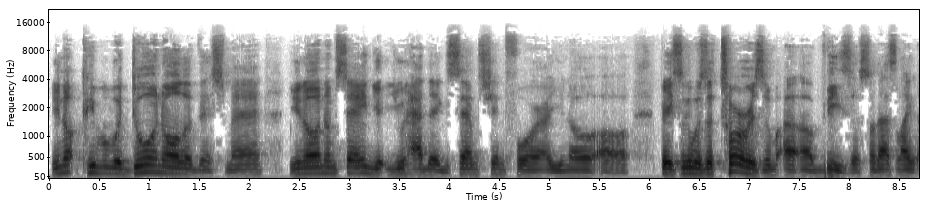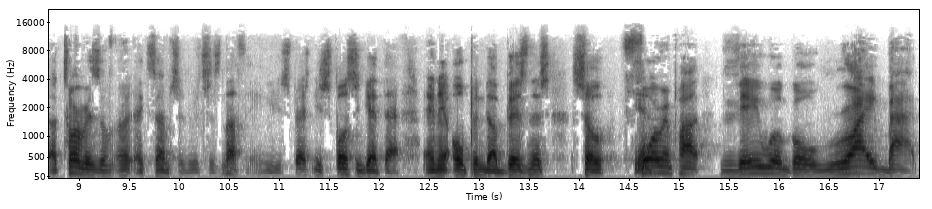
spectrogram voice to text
You know, people were doing all of this, man. You know what I'm saying? You, you had the exemption for, uh, you know, uh, basically it was a tourism uh, uh, visa. So that's like a tourism uh, exemption, which is nothing. You spe- you're supposed to get that. And they opened up business. So Yeah. foreign, po- they will go right back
